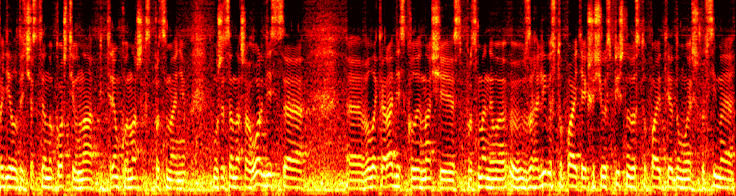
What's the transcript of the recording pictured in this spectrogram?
виділити частину коштів на підтримку наших спортсменів. Тому що це наша гордість, це е, велика радість, коли наші спортсмени е, взагалі виступають. Якщо ще успішно виступають, я думаю, що всі ми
